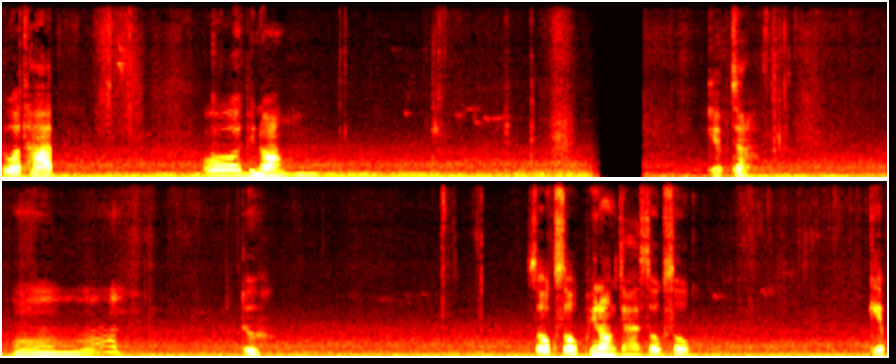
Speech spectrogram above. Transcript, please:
ตัวถาด โอ้ยพี่น้อง เก็บจ้ะ อืมดูโศกโศกพี่น้องจ้ะโศกโศกเก็บ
